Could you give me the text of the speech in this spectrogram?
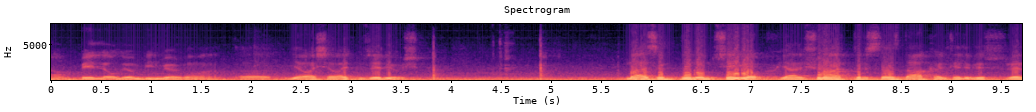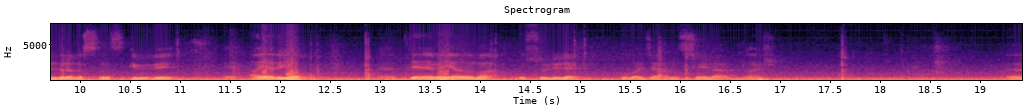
Tam belli oluyor mu bilmiyorum ama e, yavaş yavaş düzeliyor ışık. Maalesef bunun şeyi yok. Yani şunu arttırırsanız daha kaliteli bir render alırsınız gibi bir e, ayarı yok. Yani deneme yanılma usulüyle bulacağınız şeyler bunlar. Ee,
